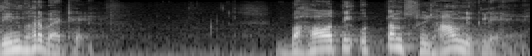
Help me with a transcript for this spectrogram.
दिन भर बैठे बहुत ही उत्तम सुझाव निकले हैं।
